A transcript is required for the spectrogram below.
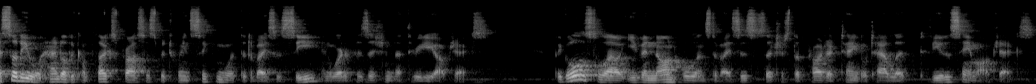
SOD will handle the complex process between syncing what the devices see and where to position the 3D objects. The goal is to allow even non-HoloLens devices, such as the Project Tango tablet, to view the same objects.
